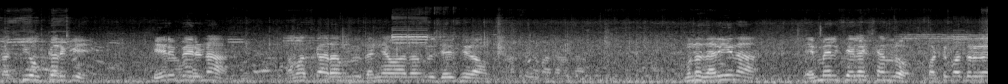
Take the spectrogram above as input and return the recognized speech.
ప్రతి ఒక్కరికి పేరు పేరున నమస్కారములు ధన్యవాదములు జై శ్రీరామ్. మొన్న జరిగిన ఎమ్మెల్సీ ఎలక్షన్లో పట్టుభద్రులు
